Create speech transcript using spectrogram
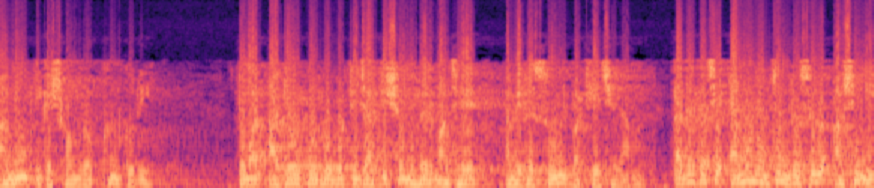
আমি একে সংরক্ষণ করি। তোমার আগেও পূর্ববর্তী জাতিসমূহের মাঝে আমি রসুল পাঠিয়েছিলাম। তাদের কাছে এমন একজন রসুল আসেনি,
